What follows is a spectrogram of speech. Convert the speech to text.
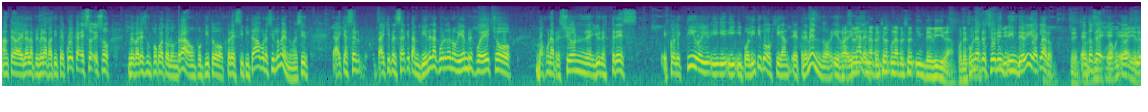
antes de bailar la primera patita de cueca. Eso, eso me parece un poco atolondrado, un poquito precipitado, por decirlo menos. Es decir, hay que hacer, hay que pensar que también el acuerdo de noviembre fue hecho bajo una presión y un estrés eh, colectivo y, político gigante, eh, tremendo y radical. Una presión, una presión indebida, por eso. Una presión indebida, claro. Entonces, eh,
